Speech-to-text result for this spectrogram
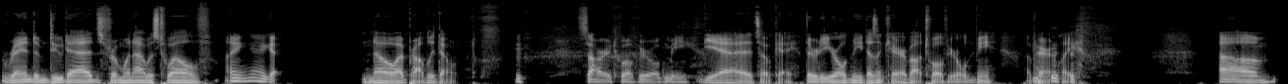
random doodads from when I was 12? I, I get, no, I probably don't. Sorry, 12 year old me. Yeah, it's okay. 30 year old me doesn't care about 12 year old me, apparently. um,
